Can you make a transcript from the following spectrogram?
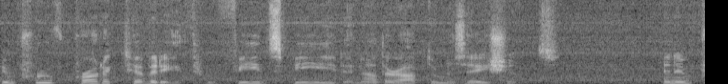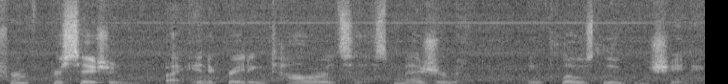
improve productivity through feed speed and other optimizations, and improve precision by integrating tolerances, measurement, and closed-loop machining.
